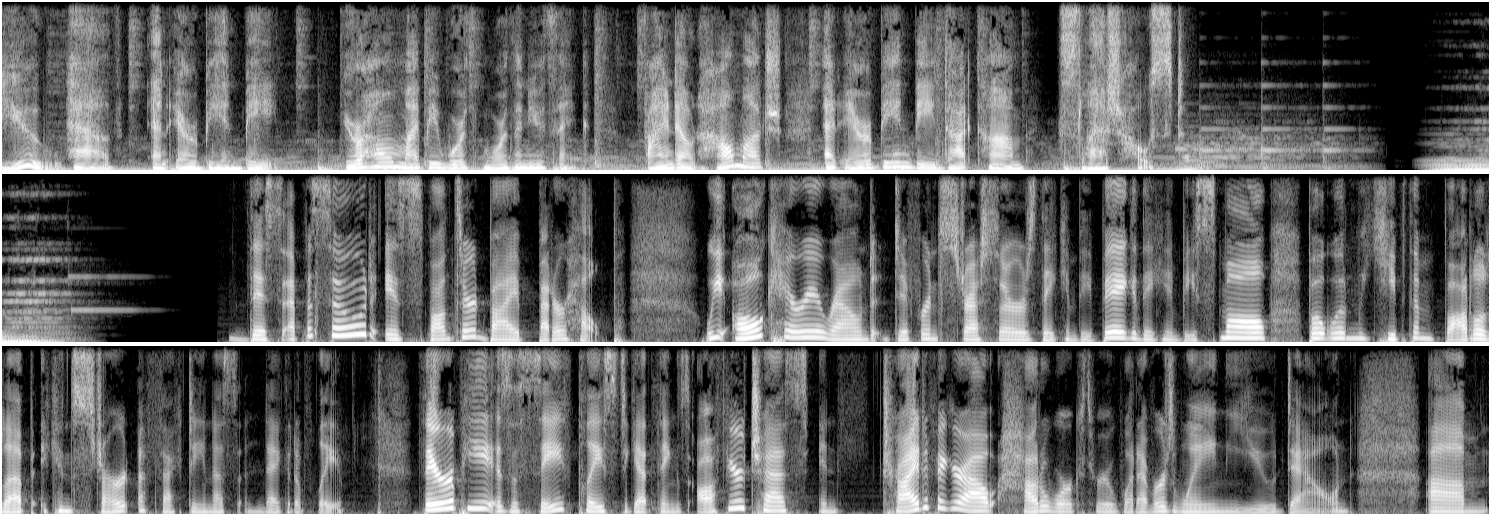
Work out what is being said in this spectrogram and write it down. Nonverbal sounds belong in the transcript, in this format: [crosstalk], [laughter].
you have an Airbnb. Your home might be worth more than you think. Find out how much at airbnb.com/slash host. This episode is sponsored by BetterHelp. We all carry around different stressors. They can be big, they can be small, but when we keep them bottled up, it can start affecting us negatively. Therapy is a safe place to get things off your chest and try to figure out how to work through whatever's weighing you down. Um,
